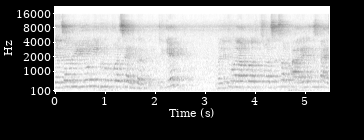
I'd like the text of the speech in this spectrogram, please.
याचा व्हिडिओ मी ग्रुपवर सेंड करते ठीक आहे? म्हणजे तुम्हाला प्रोसेस ऑफ आर एन काय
